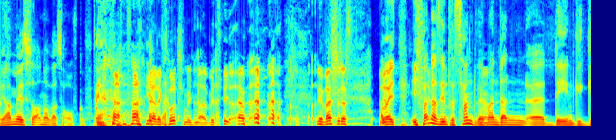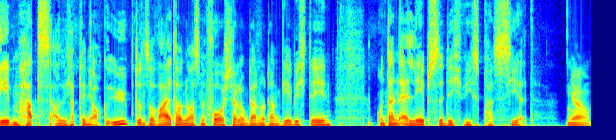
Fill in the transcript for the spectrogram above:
ja, mir ist auch noch was aufgefallen. ja, dann coach mich mal bitte. nee, weißt du das? Aber ich, ich fand das interessant, wenn ja. man dann äh, den gegeben hat. Also ich habe den ja auch geübt und so weiter und du hast eine Vorstellung dann und dann gebe ich den und dann erlebst du dich, wie es passiert. Ja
